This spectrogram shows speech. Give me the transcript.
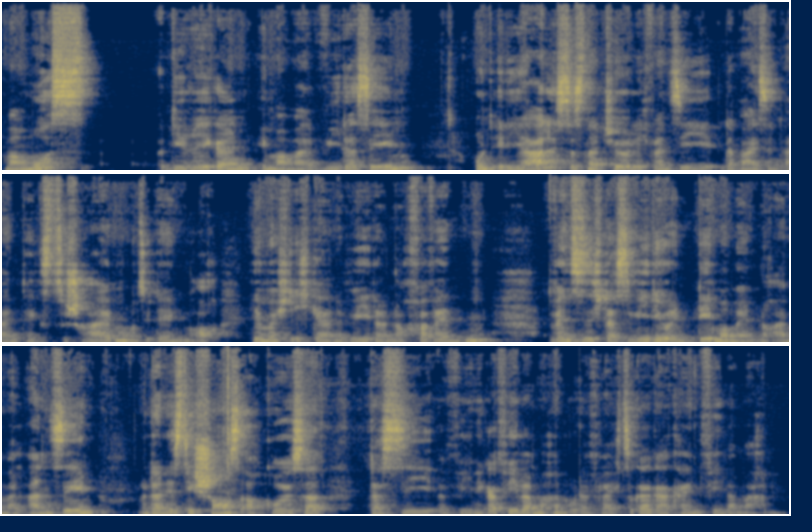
Man muss die Regeln immer mal wiedersehen. Und ideal ist es natürlich, wenn Sie dabei sind, einen Text zu schreiben und Sie denken, ach, hier möchte ich gerne weder noch verwenden. Wenn Sie sich das Video in dem Moment noch einmal ansehen und dann ist die Chance auch größer, dass Sie weniger Fehler machen oder vielleicht sogar gar keinen Fehler machen.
